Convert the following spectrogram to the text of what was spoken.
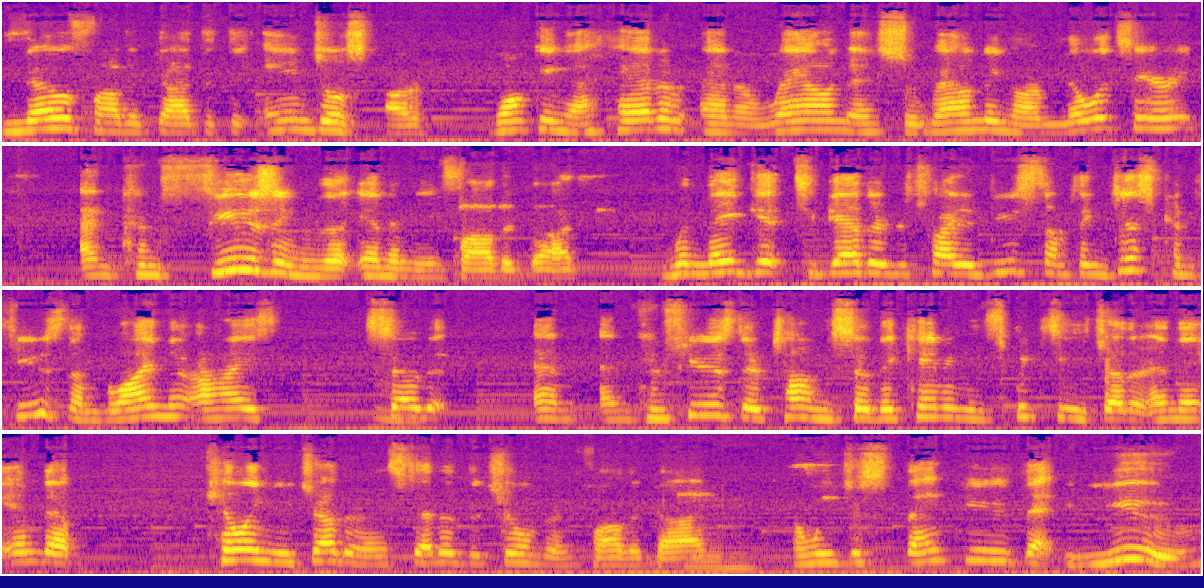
know, Father God, that the angels are walking ahead of and around and surrounding our military and confusing the enemy, Father God. When they get together to try to do something, just confuse them, blind their eyes so mm. that and and confuse their tongues so they can't even speak to each other and they end up killing each other instead of the children, Father God. Mm-hmm. And we just thank you that you,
